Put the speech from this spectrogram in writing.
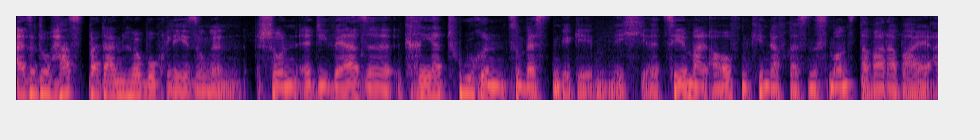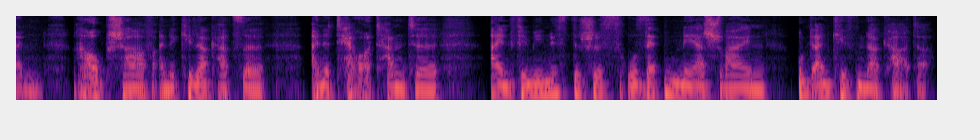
Also du hast bei deinen Hörbuchlesungen schon äh, diverse Kreaturen zum Besten gegeben. Ich äh, zähle mal auf, ein kinderfressendes Monster war dabei, ein Raubschaf, eine Killerkatze, eine Terrortante, ein feministisches Rosettenmeerschwein und ein kiffender Kater.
